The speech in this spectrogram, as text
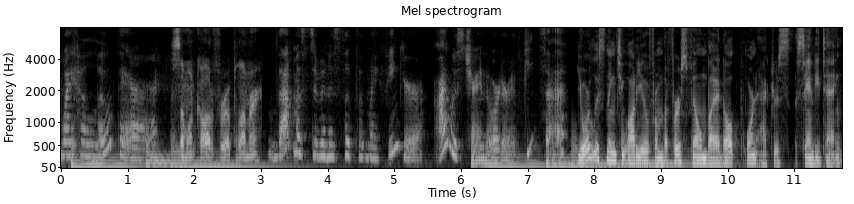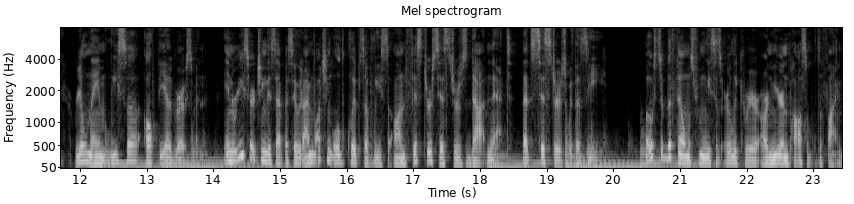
Why, hello there. Someone called for a plumber? That must have been a slip of my finger. I was trying to order a pizza. You're listening to audio from the first film by adult porn actress Sandy Tang, real name Lisa Althea Grossman. In researching this episode, I'm watching old clips of Lisa on fistersisters.net. That's sisters with a Z. Most of the films from Lisa's early career are near impossible to find,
